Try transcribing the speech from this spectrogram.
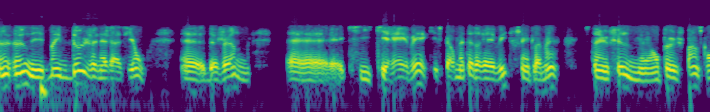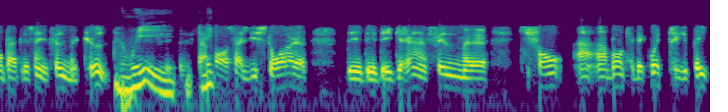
Une, et même deux générations euh, de jeunes euh, qui, qui rêvaient, qui se permettaient de rêver, tout simplement. C'est un film, on peut, je pense qu'on peut appeler ça un film culte. Oui. Ça mais- passe à l'histoire des, des, des grands films qui font, en, en bon québécois, triper.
